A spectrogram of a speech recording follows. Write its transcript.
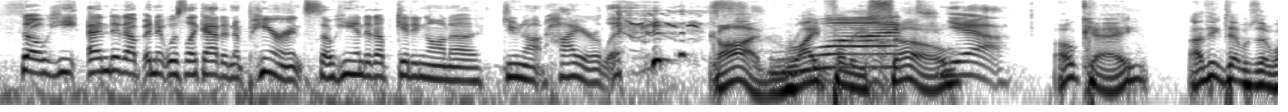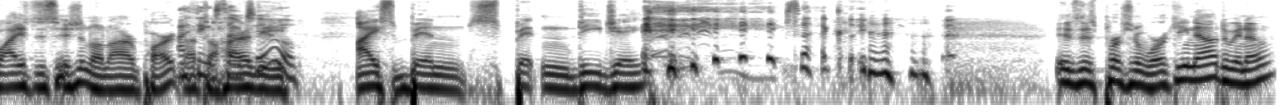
So he ended up, and it was like at an appearance. So he ended up getting on a do not hire list. God, rightfully What? so. Yeah. Okay. I think that was a wise decision on our part I not think to so, hire too. the ice bin spitting DJ. exactly. is this person working now? Do we know?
